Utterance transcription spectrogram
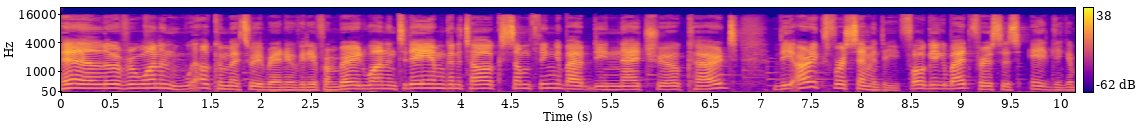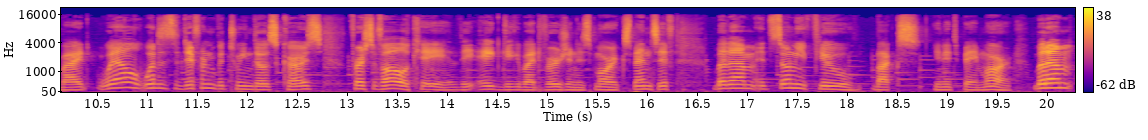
Hello everyone and welcome back to a brand new video from Buried One and today I'm gonna talk something about the Nitro card, the RX 470, 4GB versus 8GB. Well, what is the difference between those cards? First of all, okay, the 8GB version is more expensive, but um, it's only a few bucks, you need to pay more. But um,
